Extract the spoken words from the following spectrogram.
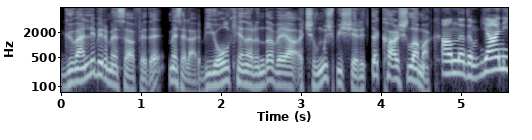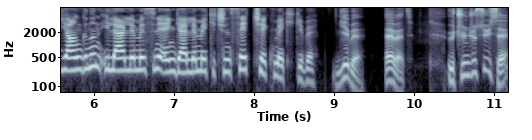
güvenli bir mesafede, mesela bir yol kenarında veya açılmış bir şeritte karşılamak Anladım. Yani yangının ilerlemesini engellemek için set çekmek gibi. gibi. Evet. Üçüncüsü ise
